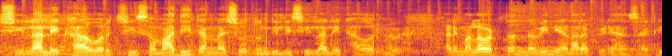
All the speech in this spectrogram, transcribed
शिलालेखावरची समाधी त्यांना शोधून दिली शिलालेखावरनं. आणि मला वाटतं नवीन येणाऱ्या पिढ्यांसाठी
